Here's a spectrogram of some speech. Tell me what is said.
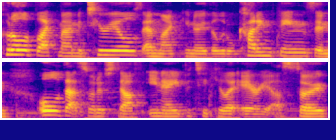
put all of like my materials and like, you know, the little cutting things and all of that sort of stuff in a particular area. So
